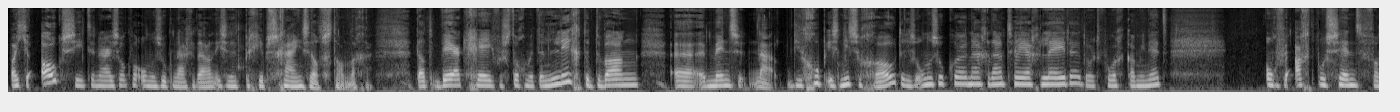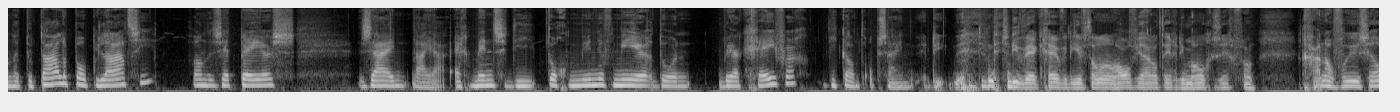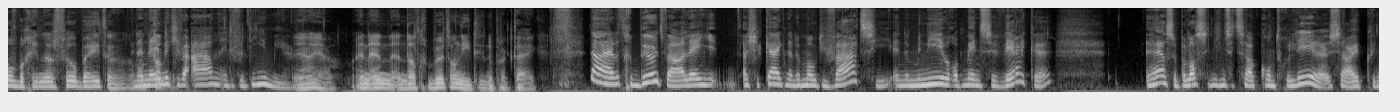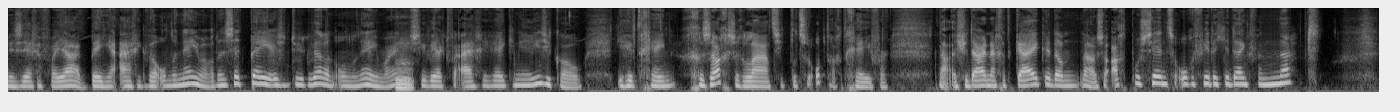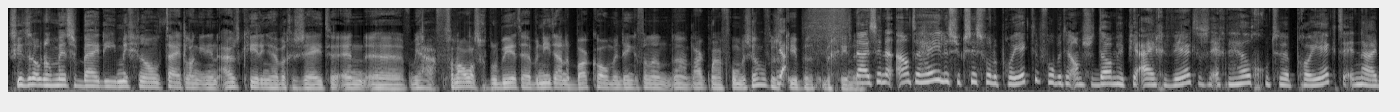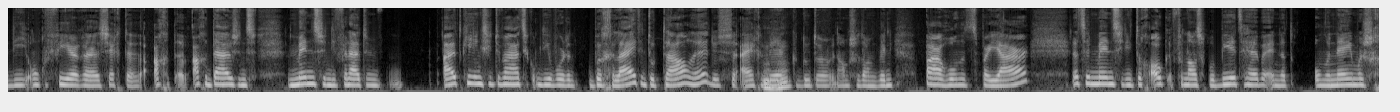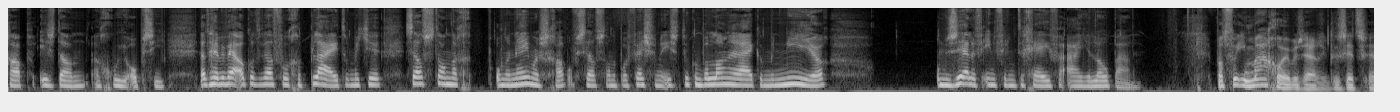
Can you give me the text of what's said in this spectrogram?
Wat je ook ziet, en daar is ook wel onderzoek naar gedaan... is het begrip schijnzelfstandigen. Dat werkgevers toch met een lichte dwang... Uh, mensen, nou, die groep is niet zo groot. Er is onderzoek uh, naar gedaan twee jaar geleden door het vorige kabinet. Ongeveer 8% van de totale populatie van de ZP'ers zijn nou ja, echt mensen die toch min of meer door een werkgever die kant op zijn. Die, die, werkgever die heeft dan een half jaar al tegen die man gezegd van... ga nou voor jezelf beginnen, dat is veel beter. En dan neem ik je weer aan en dan verdien je meer. Ja, ja. En, en, en dat gebeurt dan niet in de praktijk? Nou ja, dat gebeurt wel. Alleen je, als je kijkt naar de motivatie en de manier waarop mensen werken als de Belastingdienst het zou controleren... zou je kunnen zeggen van ja, ben je eigenlijk wel ondernemer? Want een ZP'er is natuurlijk wel een ondernemer. Hmm. Dus die werkt voor eigen rekening en risico. Die heeft geen gezagsrelatie tot zijn opdrachtgever. Nou, als je daarnaar gaat kijken, dan nou, zo 8% ongeveer dat je denkt van... nou, Zitten er ook nog mensen bij die misschien al een tijd lang in een uitkering hebben gezeten... en uh, ja, van alles geprobeerd hebben, niet aan de bak komen... en denken van, nou, laat ik maar voor mezelf eens een keer beginnen. Nou, er zijn een aantal hele succesvolle projecten. Bijvoorbeeld in Amsterdam heb je eigen werk. Dat is echt een heel goed uh, project. En nou, die ongeveer, uh, zegt 8000 mensen die vanuit een uitkeringssituatie komt, die worden begeleid in totaal. Hè? Dus eigen mhm. werk doet er in Amsterdam een paar honderd per jaar. Dat zijn mensen die toch ook van alles geprobeerd hebben. En dat ondernemerschap is dan een goede optie. Dat hebben wij ook altijd wel voor gepleit. Omdat je zelfstandig ondernemerschap of zelfstandig professional... is natuurlijk een belangrijke manier om zelf invulling te geven aan je loopbaan. Wat voor imago hebben ze eigenlijk, de ZZ?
